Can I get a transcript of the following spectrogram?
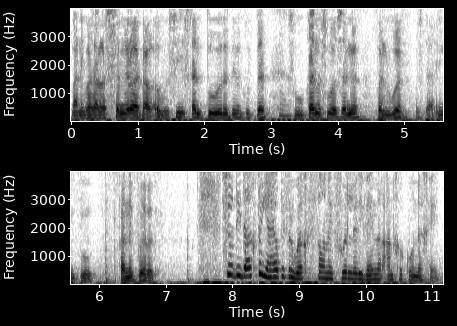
want ek was al 'n singer wat al overseas gaan toer het en goede. Ja. So hoe kan so 'n singer verloor? Was daar en toe gaan ek vir dit. So die dag toe jy op die verhoog gestaan het voor hulle die wenner aangekondig het.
